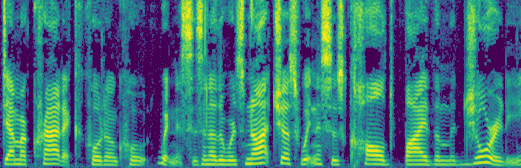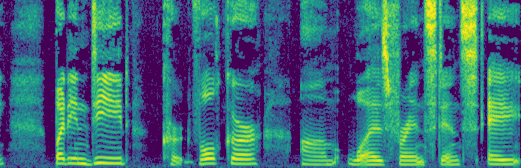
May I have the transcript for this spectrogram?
Democratic quote unquote witnesses. In other words, not just witnesses called by the majority, but indeed Kurt Volker um, was, for instance, a,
